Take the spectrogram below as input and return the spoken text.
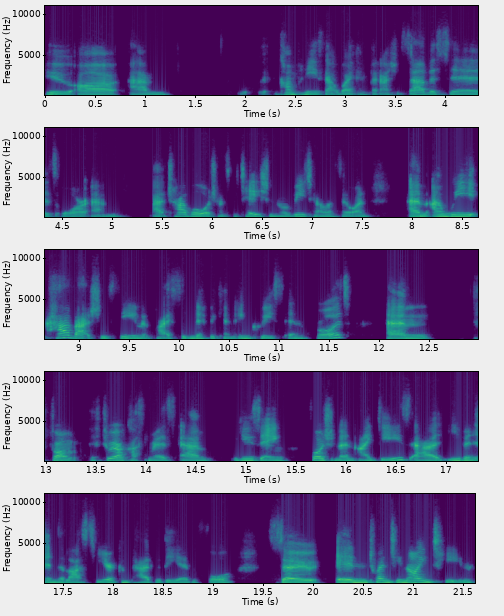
who are um, companies that work in financial services or um, at travel or transportation or retail and so on. Um, and we have actually seen quite a significant increase in fraud um, from through our customers um, using fraudulent IDs, uh, even in the last year compared with the year before. So in 2019,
